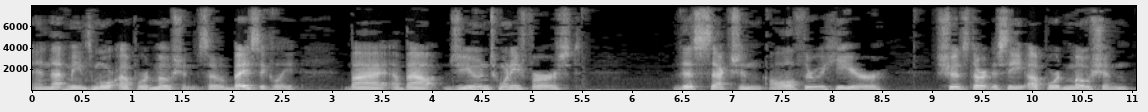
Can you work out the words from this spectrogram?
And that means more upward motion. So basically, by about June 21st, this section all through here should start to see upward motion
